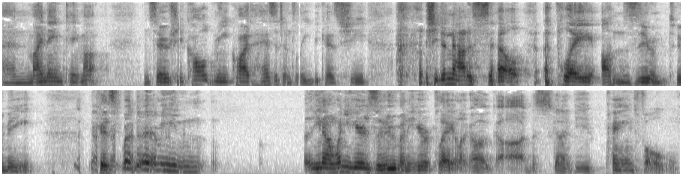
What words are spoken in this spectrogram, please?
and my name came up. And so she called me quite hesitantly because she she didn't know how to sell a play on Zoom to me. Because, but I mean, you know, when you hear Zoom and you hear a play, like, oh God, this is gonna be painful.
